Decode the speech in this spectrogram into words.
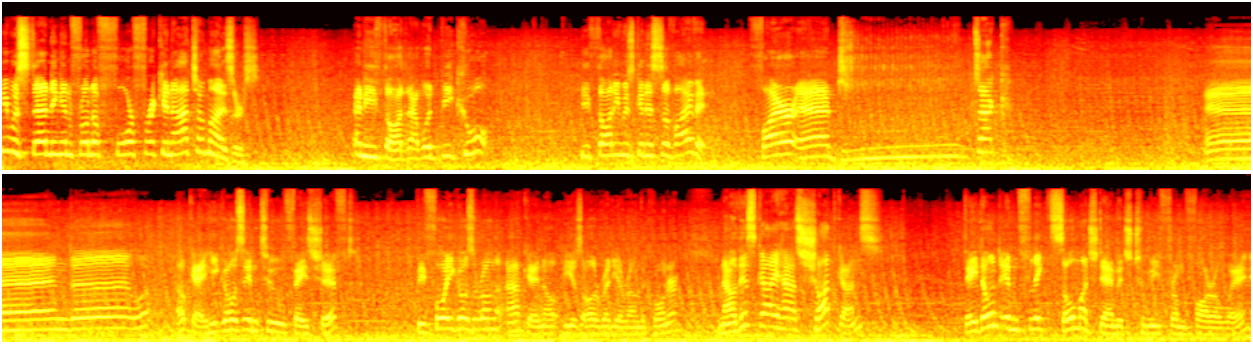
He was standing in front of four freaking atomizers. And he thought that would be cool. He thought he was gonna survive it. Fire and... Attack! Okay, he goes into phase shift. Before he goes around the... Okay, no, he is already around the corner. Now this guy has shotguns. They don't inflict so much damage to me from far away.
